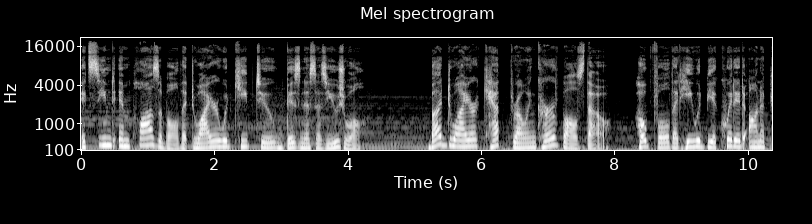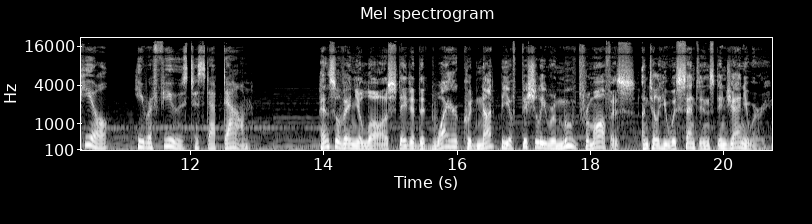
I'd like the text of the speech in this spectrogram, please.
it seemed implausible that Dwyer would keep to business as usual. Budd Dwyer kept throwing curveballs, though. Hopeful that he would be acquitted on appeal, he refused to step down. Pennsylvania law stated that Dwyer could not be officially removed from office until he was sentenced in January.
